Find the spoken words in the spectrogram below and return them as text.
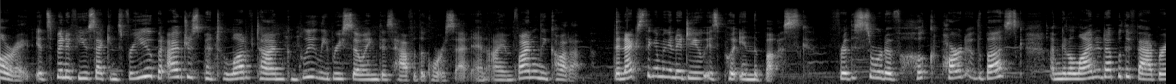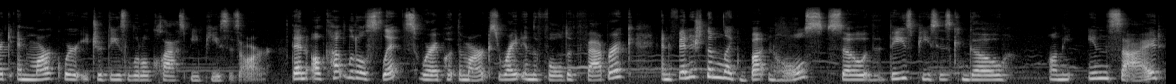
Alright, it's been a few seconds for you, but I've just spent a lot of time completely resewing this half of the corset, and I am finally caught up. The next thing I'm going to do is put in the busk. For this sort of hook part of the busk, I'm going to line it up with the fabric and mark where each of these little claspy pieces are. Then I'll cut little slits where I put the marks right in the fold of the fabric and finish them like buttonholes so that these pieces can go on the inside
